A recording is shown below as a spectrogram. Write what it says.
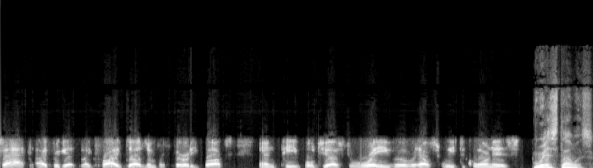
sack. I forget, like five dozen for thirty bucks, and people just rave over how sweet the corn is. Where's Stella's?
